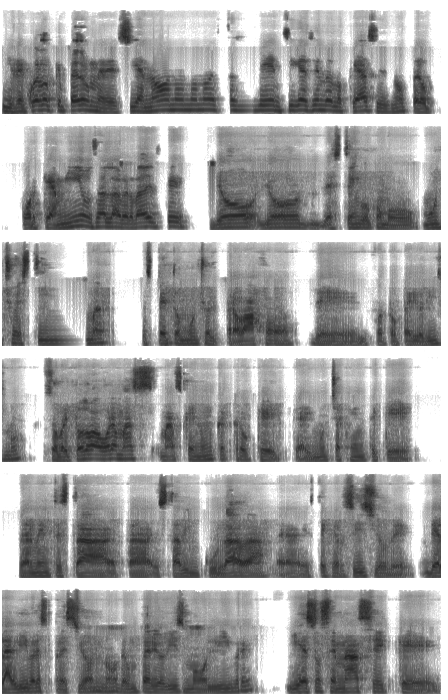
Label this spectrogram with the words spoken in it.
Y recuerdo que Pedro me decía, no, no, no, no, estás bien, sigue haciendo lo que haces, ¿no? Pero porque a mí, o sea, la verdad es que yo, yo les tengo como mucho estima, respeto mucho el trabajo del fotoperiodismo, sobre todo ahora más, más que nunca creo que hay mucha gente que, realmente está, está, vinculada a este ejercicio de, de, la libre expresión, ¿no? De un periodismo libre. Y eso se me hace que,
